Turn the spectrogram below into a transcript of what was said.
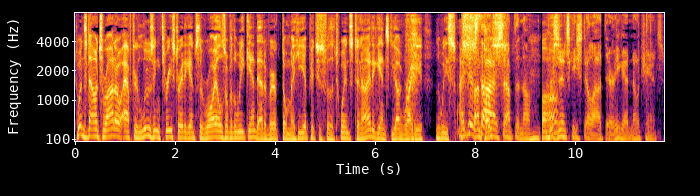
Twins now in Toronto after losing three straight against the Royals over the weekend. Adalberto Mejia pitches for the Twins tonight against young righty Luis I just Santos. thought of something, though. Uh-huh. Brzezinski's still out there. He got no chance.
